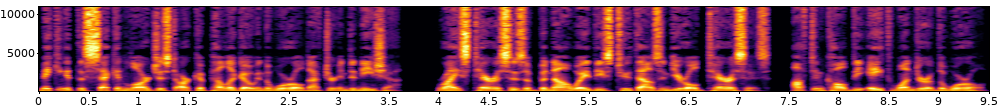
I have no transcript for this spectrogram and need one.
making it the second largest archipelago in the world after Indonesia. Rice terraces of Banaue These 2,000-year-old terraces, often called the eighth wonder of the world,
